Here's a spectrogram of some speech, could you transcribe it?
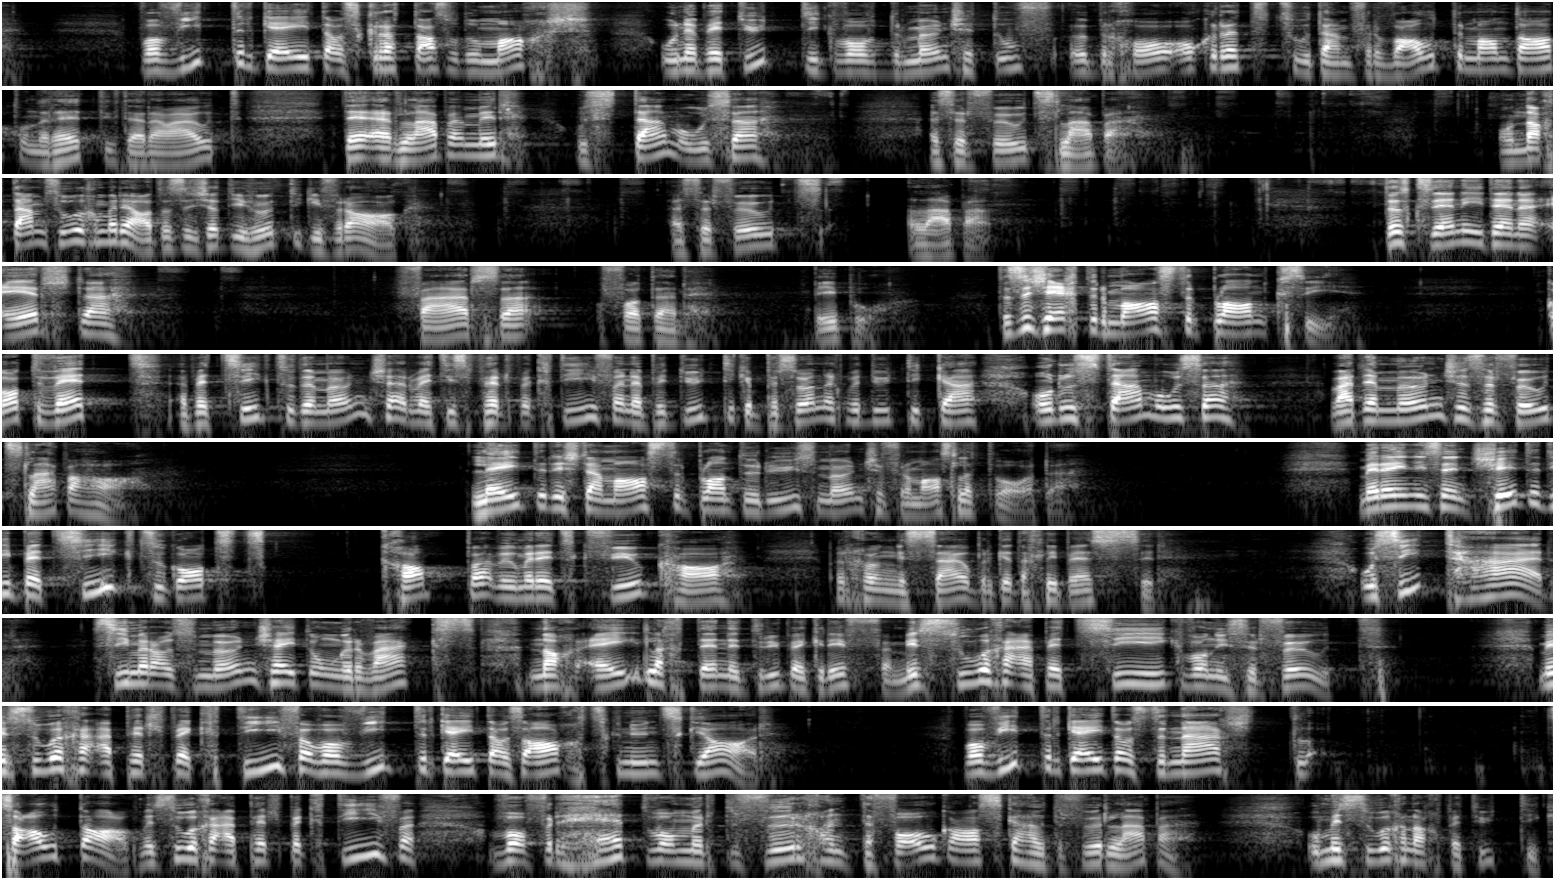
die weitergeht als gerade das, was du machst, und eine Bedeutung, die der Mensch hat bekommen auch gerade zu dem Verwaltermandat, das er hat in dieser Welt, dann erleben wir aus dem heraus ein erfülltes Leben. Und nach dem suchen wir ja, das ist ja die heutige Frage. Ein erfülltes Leben. Das sehe ich in diesen ersten Versen der Bibel. Das war echt der Masterplan. Gott will eine Beziehung zu den Menschen, er will diese Perspektive, eine Bedeutung, eine persönliche Bedeutung geben. Und aus dem heraus werden Menschen ein erfülltes Leben haben. Leider ist der Masterplan durch uns Menschen vermasselt worden. Wir haben uns entschieden, die Beziehung zu Gott zu kappen, weil wir das Gefühl hatten, wir können es selber ein bisschen besser. Und seither sind wir als Menschheit unterwegs nach eigentlich diesen drei Begriffen. Wir suchen eine Beziehung, die uns erfüllt. Wir suchen eine Perspektive, die weitergeht als 80, 90 Jahre. Die weitergeht als der nächste Alltag. Wir suchen eine Perspektive, die verhält, wo wir dafür Vollgas geben und dafür leben. Und wir suchen nach Bedeutung.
